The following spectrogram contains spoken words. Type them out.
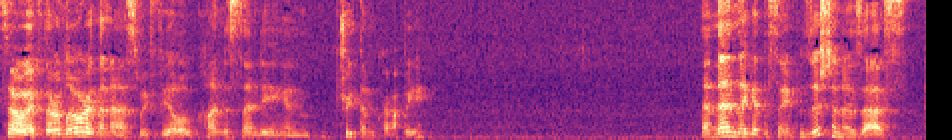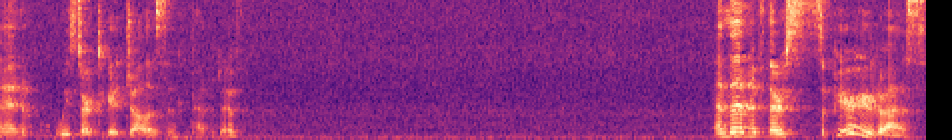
So if they're lower than us, we feel condescending and treat them crappy. And then they get the same position as us, and we start to get jealous and competitive. And then if they're superior to us,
